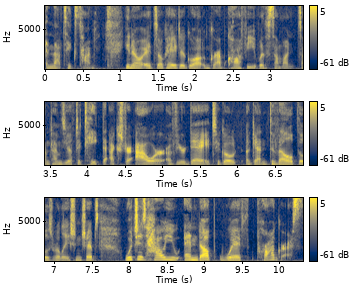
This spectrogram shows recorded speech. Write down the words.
and that takes time. You know it's okay to go out and grab coffee with someone. Sometimes you have to take the extra hour of your day to go again develop those relationships which is how you end up with progress.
